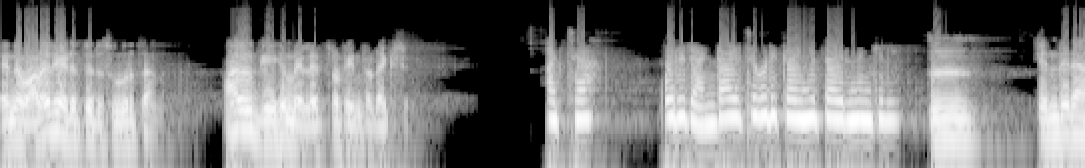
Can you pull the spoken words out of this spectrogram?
എന്റെ വളരെ അടുത്തൊരു സുഹൃത്താണ്. I will give him a letter of introduction അച്ഛാ ഒരു രണ്ടാഴ്ച കൂടി കഴിഞ്ഞിട്ടായിരുന്നെങ്കിൽ. എന്തിനാ?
